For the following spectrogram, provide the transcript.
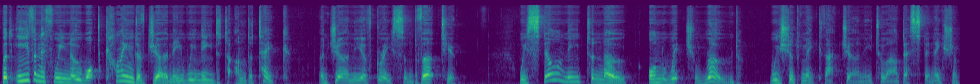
But even if we know what kind of journey we need to undertake, a journey of grace and virtue, we still need to know on which road we should make that journey to our destination.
